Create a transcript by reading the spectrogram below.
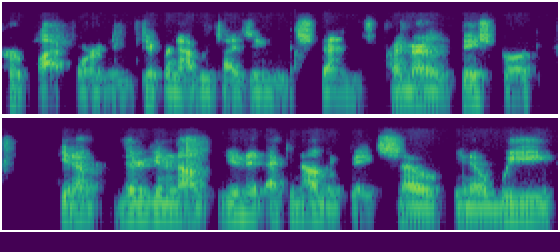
per platform in different advertising spends, primarily Facebook, you know, they're unit, unit economic based. So, you know, we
